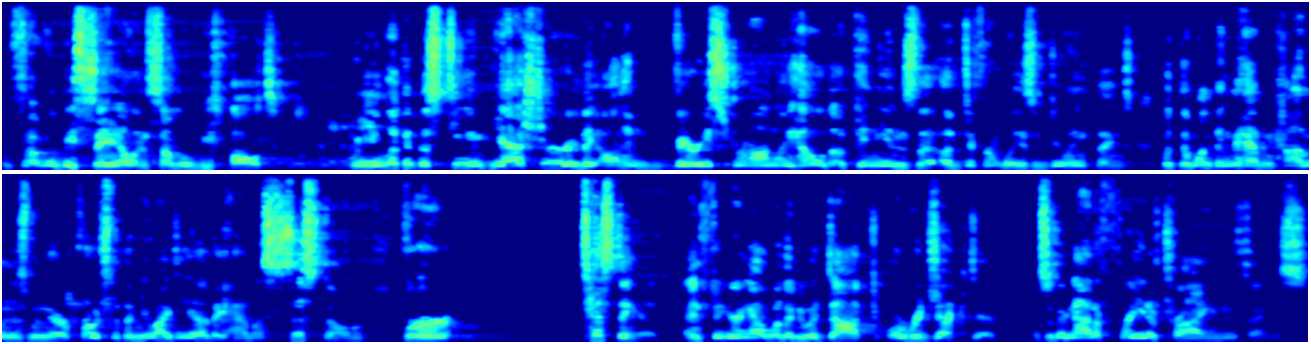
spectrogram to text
and some will be Sale, and some will be fault. When you look at this team, yeah, sure, they all have very strongly held opinions that, of different ways of doing things. But the one thing they have in common is when they're approached with a new idea, they have a system for testing it and figuring out whether to adopt or reject it. And so they're not afraid of trying new things.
